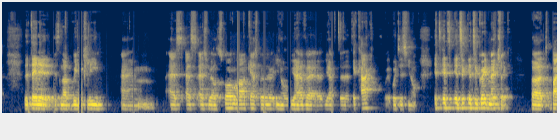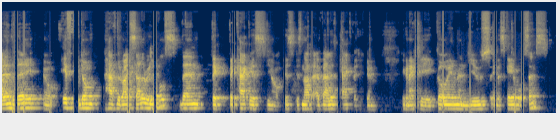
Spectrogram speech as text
the data is not really clean. Um, as as as we also spoke about, Casper, you know, you have a you have the, the CAC, which is you know, it's it's it's a, it's a great metric. But by the end of the day, you know, if we don't have the right salary levels, then the, the CAC is you know is, is not a valid CAC that you can you can actually go in and use in a scalable sense.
